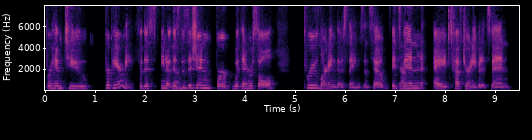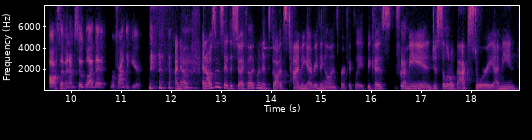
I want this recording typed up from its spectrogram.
for him to prepare me for this, you know, yeah. this position for within her soul through learning those things. And so it's yeah. been a tough journey, but it's been awesome and i'm so glad that we're finally here i know. And i was going to say this too i feel like when it's god's timing everything aligns perfectly because for yeah. me and just a little backstory i mean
